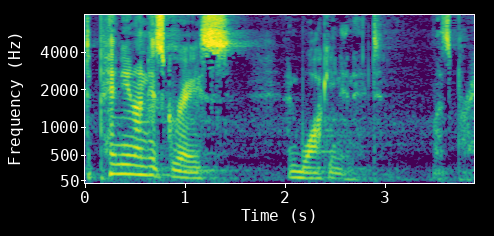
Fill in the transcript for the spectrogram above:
depending on his grace and walking in it. Let's pray.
